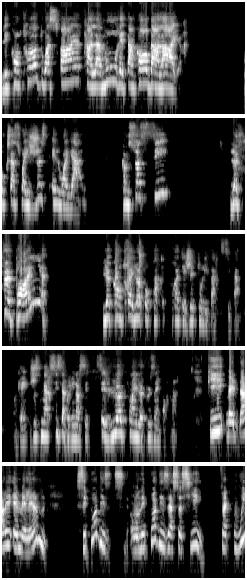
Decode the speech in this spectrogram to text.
Les contrats doivent se faire quand l'amour est encore dans l'air. Pour que ça soit juste et loyal. Comme ça, si le feu pogne, le contrat est là pour protéger tous les participants. OK? Juste merci, Sabrina. C'est le point le plus important. Puis, ben, dans les MLM, c'est pas des, on n'est pas des associés. Fait que oui,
